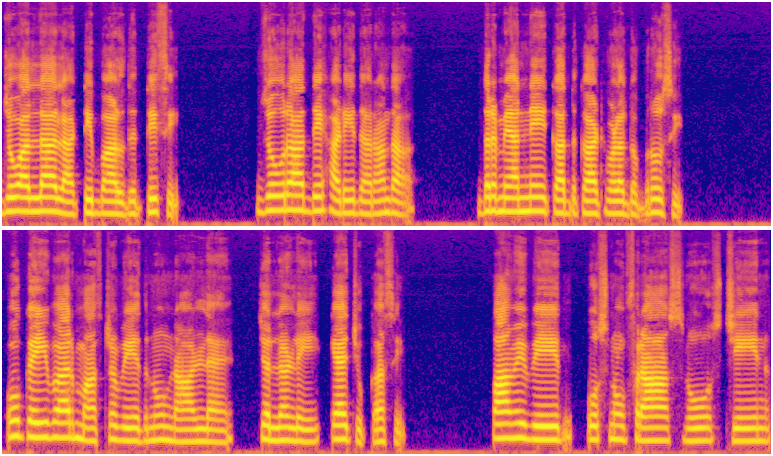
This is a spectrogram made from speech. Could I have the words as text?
ਜਵਾਲਾ ਲਾਟੀ ਬਾਲ ਦਿੱਤੀ ਸੀ। ਜ਼ੋਰਾ ਦੇ ਹੜੇਦਾਰਾਂ ਦਾ ਦਰਮਿਆਨੇ ਕੱਦ ਕਾਠ ਵਾਲਾ ਗੱਭਰੂ ਸੀ। ਉਹ ਕਈ ਵਾਰ ਮਾਸਟਰ ਵੇਦ ਨੂੰ ਨਾਲ ਲੈ ਚੱਲਣ ਲਈ ਕਹਿ ਚੁੱਕਾ ਸੀ। ਭਾਵੇਂ ਵੇਦ ਉਸ ਨੂੰ ਫਰਾਂਸ, ਰੂਸ, ਚੀਨ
